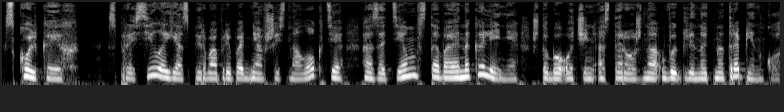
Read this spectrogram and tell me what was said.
«Сколько их?» — спросила я, сперва приподнявшись на локте, а затем вставая на колени, чтобы очень осторожно выглянуть на тропинку.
